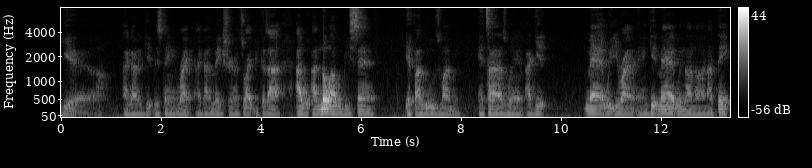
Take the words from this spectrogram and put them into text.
yeah, I gotta get this thing right. I gotta make sure it's right because I, I, I know I would be sad if I lose mommy. And times when I get mad with Uriah and get mad with Nana, and I think,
